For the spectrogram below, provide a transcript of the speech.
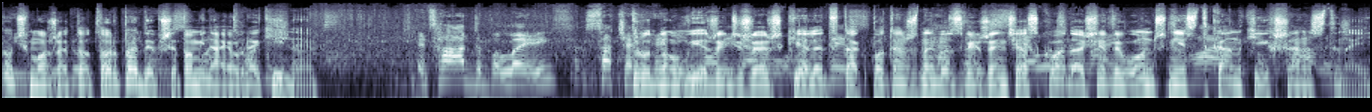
Choć może to torpedy przypominają rekiny. Trudno uwierzyć, że szkielet tak potężnego zwierzęcia składa się wyłącznie z tkanki chrzęstnej.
